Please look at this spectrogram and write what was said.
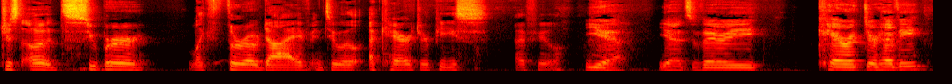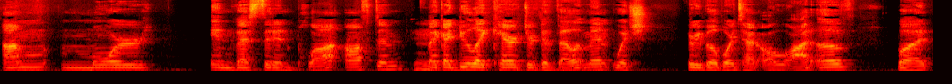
just a super like thorough dive into a, a character piece. I feel. Yeah, yeah. It's very character heavy. I'm more invested in plot often. Hmm. Like I do like character development, which Three Billboards had a lot of, but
